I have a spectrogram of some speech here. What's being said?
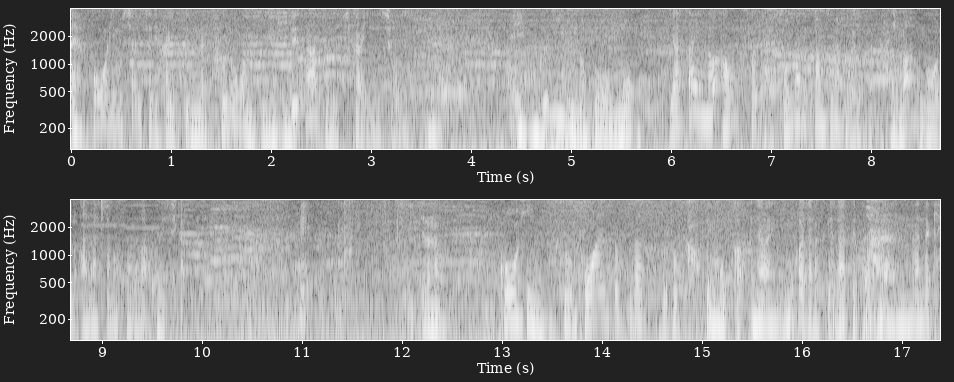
え氷もシャリシャリ入ってるのでフローズンデザートに近い印象ですね。グリーンの方も野菜の青臭さはそんなに感じなかったですやはりマンゴーの甘さの方が美味しかったです。でこちらのコーヒーホワイトフラットとカフェモカなモカじゃなくてラテななんだっけ。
